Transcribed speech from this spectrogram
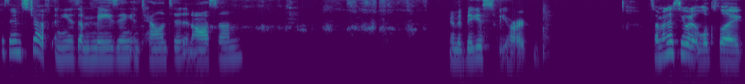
his name's Jeff, and he is amazing and talented and awesome. And the biggest sweetheart. So I'm going to see what it looks like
